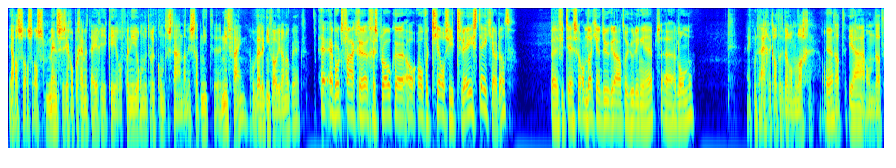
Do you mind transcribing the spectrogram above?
ja, als, als, als mensen zich op een gegeven moment tegen je keren... of wanneer je onder druk komt te staan, dan is dat niet, niet fijn. Op welk niveau je dan ook werkt. Er, wordt vaak gesproken over Chelsea 2. Steek jou dat bij Vitesse? Omdat je natuurlijk een aantal huurlingen hebt uh, uit Londen. Ik moet er eigenlijk altijd wel om lachen. Omdat, ja? ja omdat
